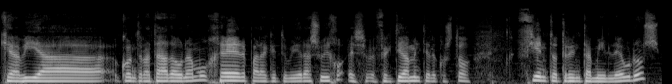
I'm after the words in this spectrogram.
que había contratado a una mujer para que tuviera a su hijo. Efectivamente le costó 130.000 euros.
